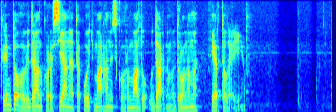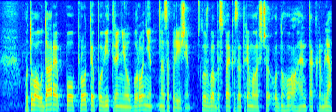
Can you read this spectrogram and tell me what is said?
Крім того, від ранку росіяни атакують Марганицьку громаду ударними дронами і артилерією. Готував удари по протиповітряній обороні на Запоріжжі. Служба безпеки затримала ще одного агента Кремля.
